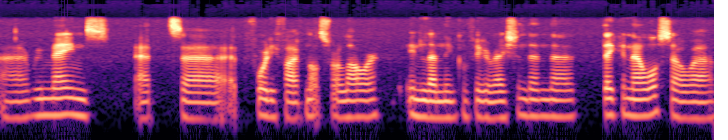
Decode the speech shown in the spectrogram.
uh, remains at uh, at 45 knots or lower in landing configuration, then uh, they can now also uh,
